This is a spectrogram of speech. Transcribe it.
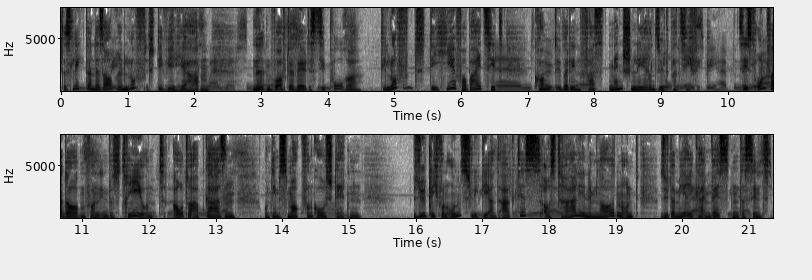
Das liegt an der sauberen Luft, die wir hier haben. Nirgendwo auf der Welt ist sie purer. Die Luft, die hier vorbeizieht, kommt über den fast menschenleeren Südpazifik. Sie ist unverdorben von Industrie und Autoabgasen und dem Smog von Großstädten. Südlich von uns liegt die Antarktis, Australien im Norden und Südamerika im Westen. Das sind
